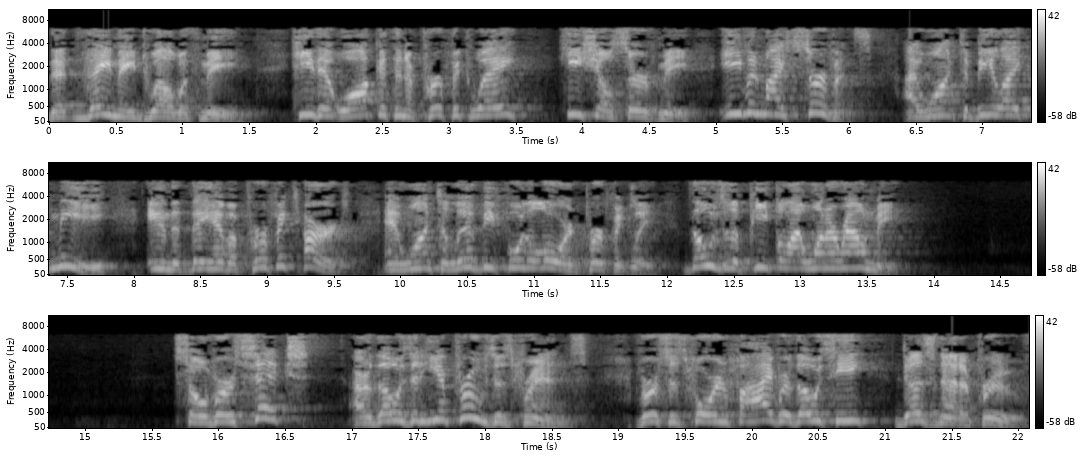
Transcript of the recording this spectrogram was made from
that they may dwell with me. He that walketh in a perfect way, he shall serve me. Even my servants, I want to be like me in that they have a perfect heart and want to live before the Lord perfectly. Those are the people I want around me. So verse 6 are those that he approves as friends. Verses 4 and 5 are those he does not approve.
